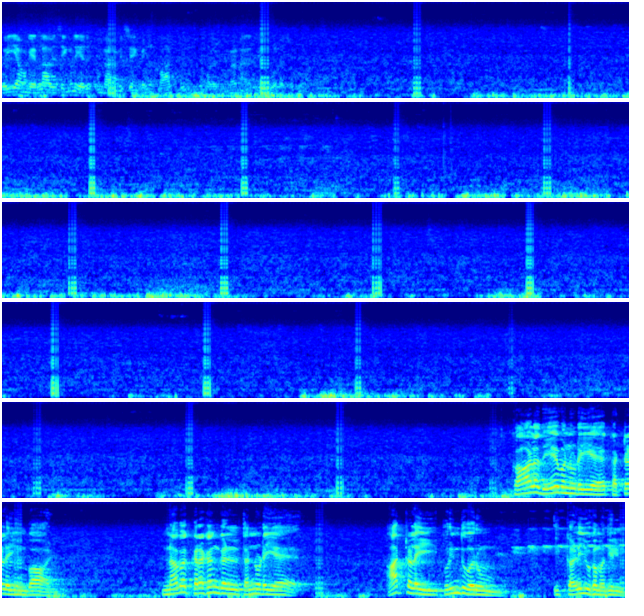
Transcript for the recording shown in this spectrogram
போய் அவங்க எல்லா விஷயங்களும் எதுக்குண்டான விஷயங்களும் பார்த்து அதற்குண்டான காலதேவனுடைய கட்டளையின்பால் நவ கிரகங்கள் தன்னுடைய ஆற்றலை புரிந்து வரும் இக்கலியுகமதில்.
